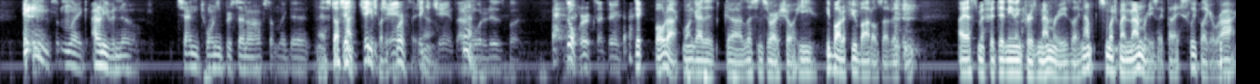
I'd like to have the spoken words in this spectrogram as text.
something like I don't even know, 10, 20 percent off, something like that. Yeah, stuff's take, not take cheap, but chance. it's worth it. Take yeah. your chance. I don't Yeah. know what it is, but it still works. I think. Dick Bodock, one guy that uh, listens to our show, he he bought a few bottles of it. I asked him if it did anything for his memory. He's like, not so much my memory. He's like, but I sleep like a rock.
